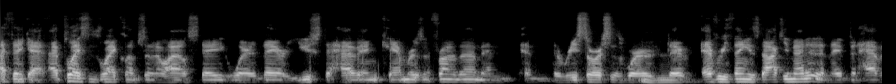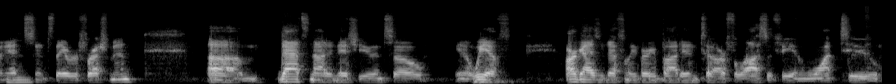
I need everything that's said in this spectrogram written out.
I think at, at, places like Clemson and Ohio State, where they are used to having cameras in front of them and and the resources where mm-hmm. everything is documented, and they've been having it mm-hmm. since they were freshmen, um, that's not an issue. And so, you know, we have our guys are definitely very bought into our philosophy and want to.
